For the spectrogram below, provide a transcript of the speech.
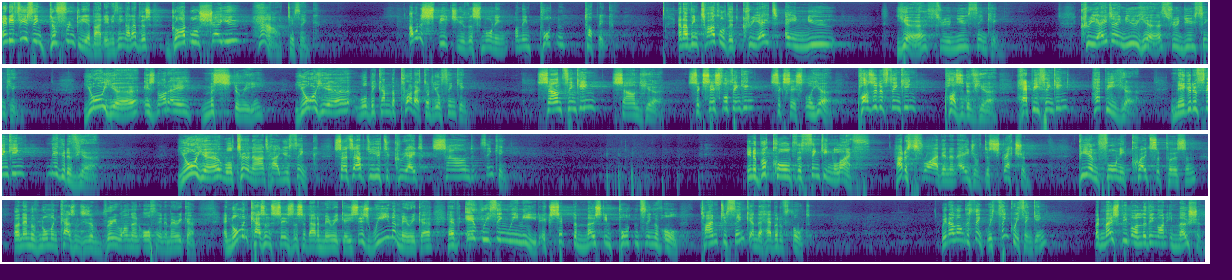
And if you think differently about anything, I love this, God will show you how to think. I want to speak to you this morning on the important topic. And I've entitled it Create a New year through new thinking. Create a new year through new thinking. Your year is not a mystery. Your year will become the product of your thinking. Sound thinking, sound here. Successful thinking, successful here. Positive thinking, positive here. Happy thinking, happy here. Negative thinking, negative here. Your year will turn out how you think. So it's up to you to create sound thinking. In a book called The Thinking Life How to Thrive in an Age of Distraction, P.M. Forni quotes a person by the name of Norman Cousins. He's a very well known author in America. And Norman Cousins says this about America. He says, We in America have everything we need except the most important thing of all time to think and the habit of thought. We no longer think. We think we're thinking, but most people are living on emotion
